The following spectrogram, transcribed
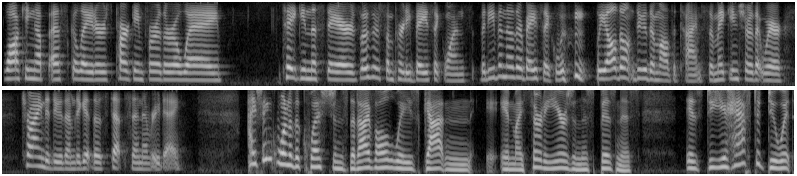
walking up escalators, parking further away, taking the stairs. Those are some pretty basic ones. But even though they're basic, we, we all don't do them all the time. So making sure that we're trying to do them to get those steps in every day. I think one of the questions that I've always gotten in my 30 years in this business is do you have to do it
